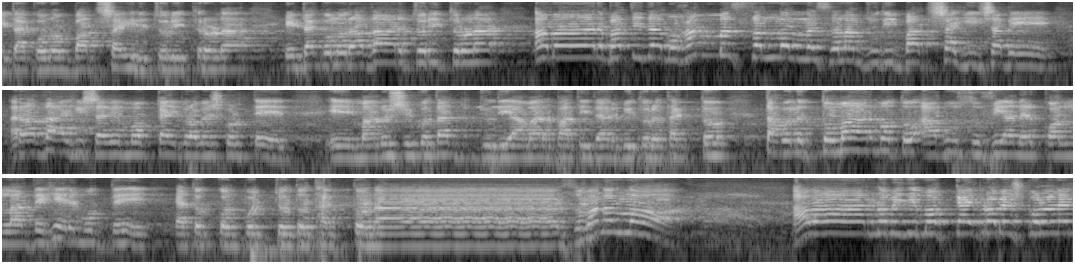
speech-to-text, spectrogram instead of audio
এটা কোনো বাদশাহীর চরিত্র না, এটা কোনো রাজার চরিত্র না। আমার ভাতিজা মোহাম্মদ সাল্লাল্লাহু সাল্লাম যদি বাদশাহী হিসাবে, রাজা হিসাবে মক্কায় প্রবেশ করতেন, এই মানসিকতা যদি আমার ভাতিজার ভিতরে থাকতো, তাহলে তোমার মতো আবু সুফিয়ানের কল্লা দেহের মধ্যে এতক্ষণ পর্যন্ত থাকতো না। আমার নবীজি মক্কায় প্রবেশ করলেন।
